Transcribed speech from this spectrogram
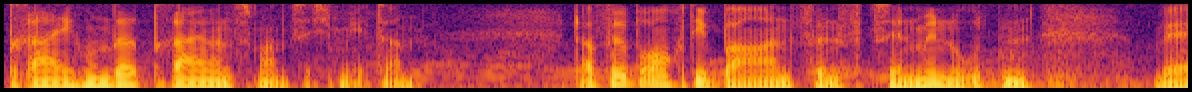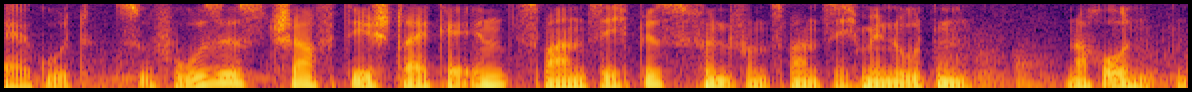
323 Metern. Dafür braucht die Bahn 15 Minuten. Wer gut zu Fuß ist, schafft die Strecke in 20 bis 25 Minuten nach unten.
